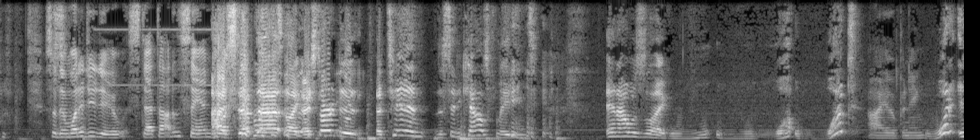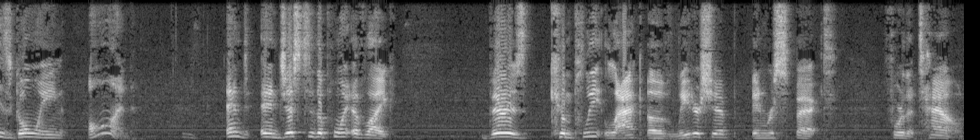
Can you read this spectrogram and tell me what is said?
So then, what did you do? Stepped out of the sand. I stepped out like I started to attend the city council meetings and I was like what what Eye opening. what is going on and and just to the point of like there is complete lack of leadership and respect for the town.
